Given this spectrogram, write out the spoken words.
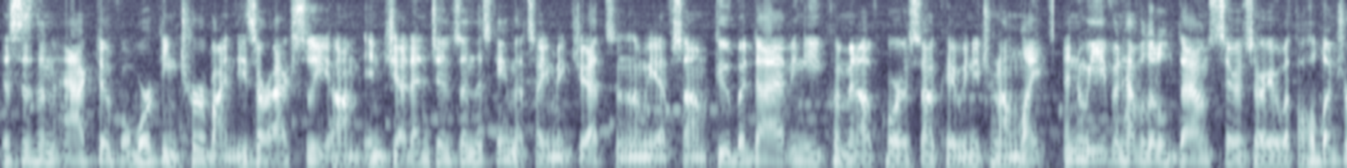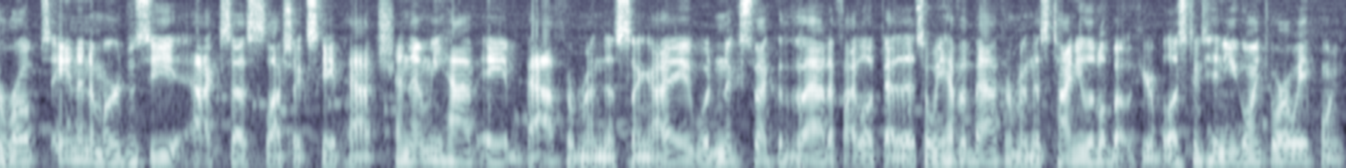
This is an active working turbine. These are actually um, in jet engines in this game. That's how you make jets. And then we have some scuba diving equipment, of course. Okay, we need to turn on lights. And we even have a little downstairs area with a whole bunch of ropes and an emergency access slash escape hatch. And then we have a bathroom in this thing. I wouldn't expect that if I looked at it. So we have a bathroom in this tiny little boat here. But let's continue going to our waypoint.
